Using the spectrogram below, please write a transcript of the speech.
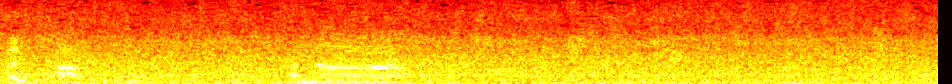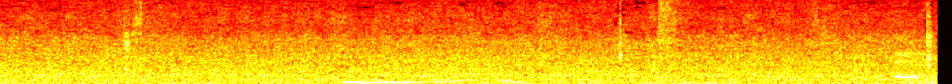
ใส่ผักคะน้าแดง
